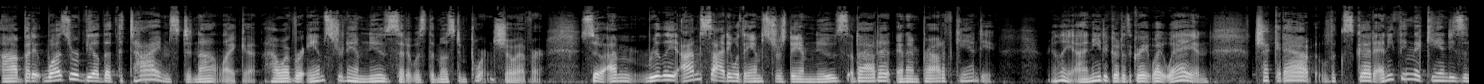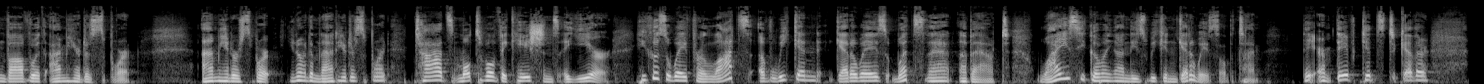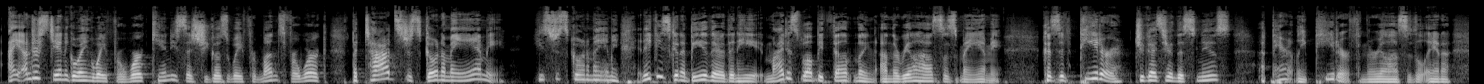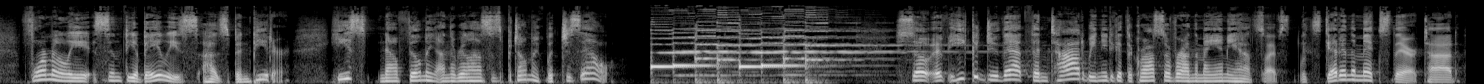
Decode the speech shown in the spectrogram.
Uh, but it was revealed that the Times did not like it. However, Amsterdam News said it was the most important show ever. So I'm really, I'm siding with Amsterdam News about it, and I'm proud of Kandi really, I need to go to the Great White Way and check it out. It looks good. Anything that Kandi's involved with, I'm here to support. I'm here to support. You know what I'm not here to support? Todd's multiple vacations a year. He goes away for lots of weekend getaways. What's that about? Why is he going on these weekend getaways all the time? They are, they have kids together. I understand going away for work. Kandi says she goes away for months for work, but Todd's just going to Miami. He's just going to Miami. And if he's going to be there, then he might as well be filming on The Real Houses of Miami. Because if Peter, did you guys hear this news? Apparently Peter from The Real Houses of Atlanta, formerly Cynthia Bailey's husband, Peter, he's now filming on The Real Houses of Potomac with Gizelle. So if he could do that, then Todd, we need to get the crossover on the Miami Housewives. Let's get in the mix there, Todd.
